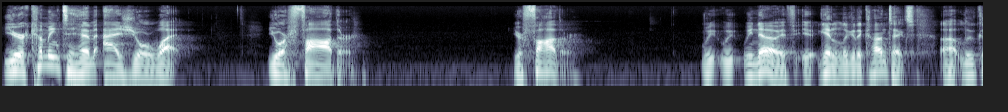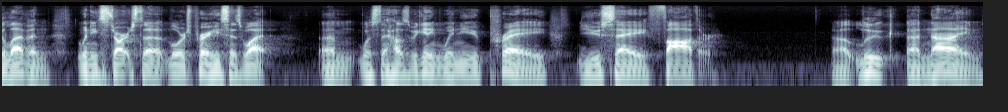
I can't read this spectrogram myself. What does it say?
you're coming to him as your what? Your father. Your father. We, we, we know, if again, look at the context. Uh, Luke 11, when he starts the Lord's Prayer, he says, What? Um, what's the how's the beginning? When you pray, you say, Father. Uh, Luke uh, 9,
